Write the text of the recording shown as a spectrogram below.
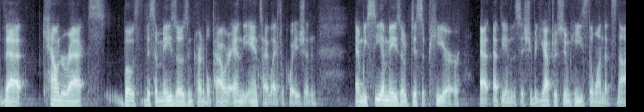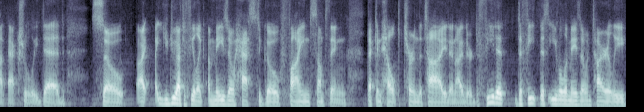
that counteracts both this Amazo's incredible power and the anti-life equation, and we see Amazo disappear at, at the end of this issue, but you have to assume he's the one that's not actually dead. So I you do have to feel like Amazo has to go find something that can help turn the tide and either defeat it, defeat this evil Amazo entirely,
